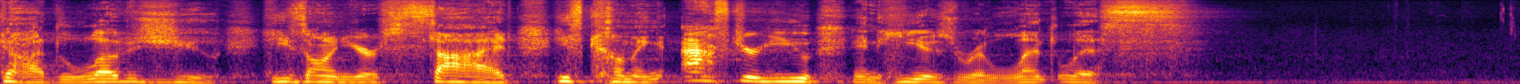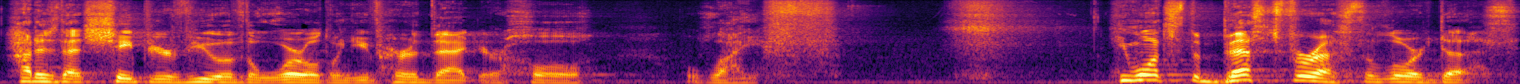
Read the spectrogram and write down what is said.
God loves you. He's on your side. He's coming after you, and He is relentless. How does that shape your view of the world when you've heard that your whole life? He wants the best for us, the Lord does,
